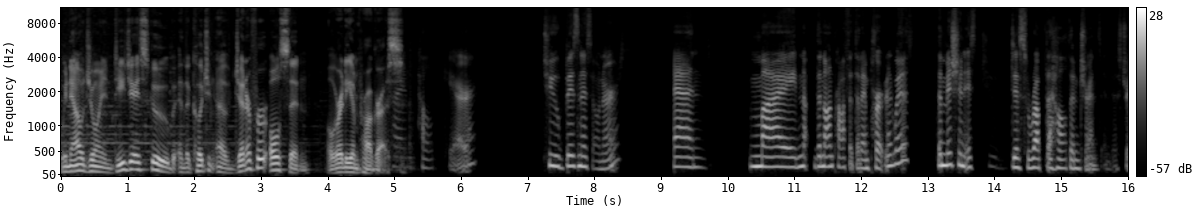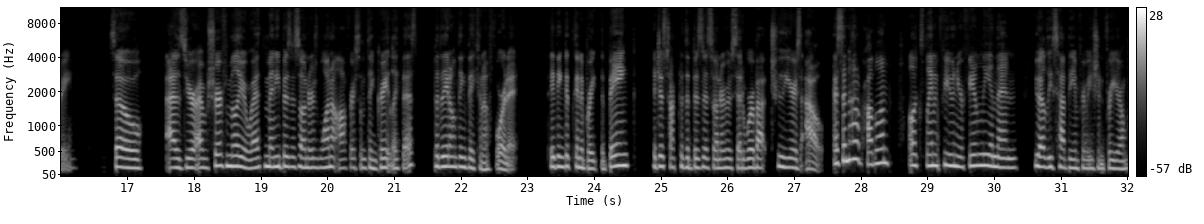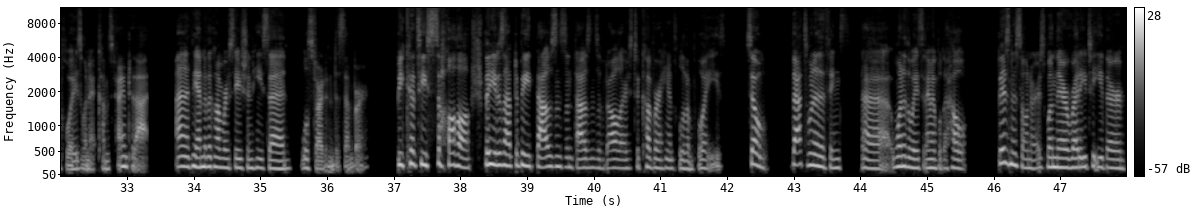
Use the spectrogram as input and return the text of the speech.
We now join DJ Scoob and the coaching of Jennifer Olson, already in progress. healthcare to business owners and my the nonprofit that I'm partnered with the mission is to disrupt the health insurance industry so as you're I'm sure familiar with many business owners want to offer something great like this but they don't think they can afford it they think it's going to break the bank I just talked with a business owner who said we're about 2 years out I said not a problem I'll explain it for you and your family and then you at least have the information for your employees when it comes time to that and at the end of the conversation, he said, We'll start in December because he saw that he doesn't have to pay thousands and thousands of dollars to cover a handful of employees. So that's one of the things, uh, one of the ways that I'm able to help business owners when they're ready to either,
